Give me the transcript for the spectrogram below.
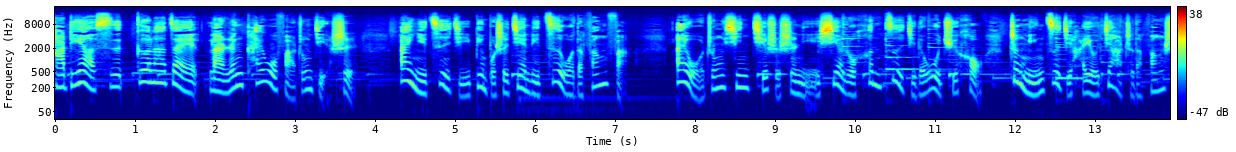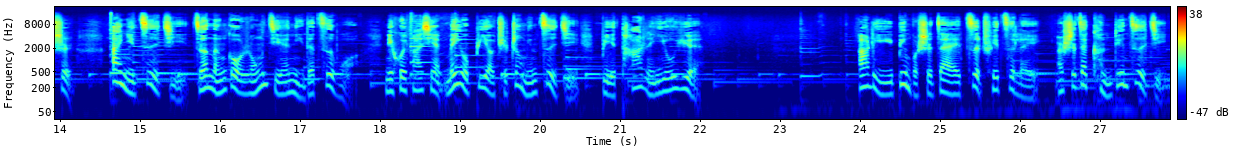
塔迪亚斯·戈拉在《懒人开悟法》中解释：“爱你自己，并不是建立自我的方法。爱我中心其实是你陷入恨自己的误区后，证明自己还有价值的方式。爱你自己，则能够溶解你的自我。你会发现，没有必要去证明自己比他人优越。”阿里并不是在自吹自擂，而是在肯定自己。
